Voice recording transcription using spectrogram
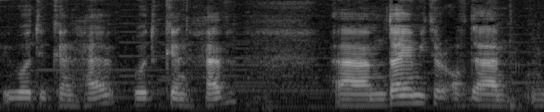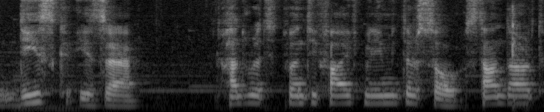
what you can have, what you can have. Um, diameter of the disc is uh, 125 millimeters, so standard.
